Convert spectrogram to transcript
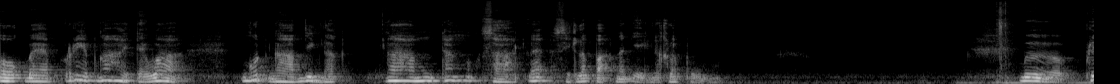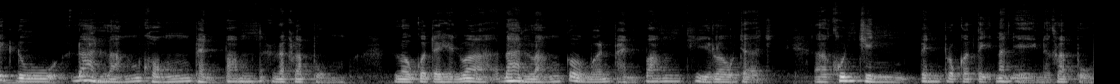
ออกแบบเรียบง่ายแต่ว่างดงามยิ่งนัก งามทั้งศาสตร์และศิลปะนั่นเองนะครับผม เมื่อพลิกดูด้านหลังของแผ่นปั๊มนะครับผม เราก็จะเห็นว่าด้านหลังก็เหมือนแผ่นปั๊มที่เราจะคุ้นชินเป็นปกตินั่นเองนะครับผม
